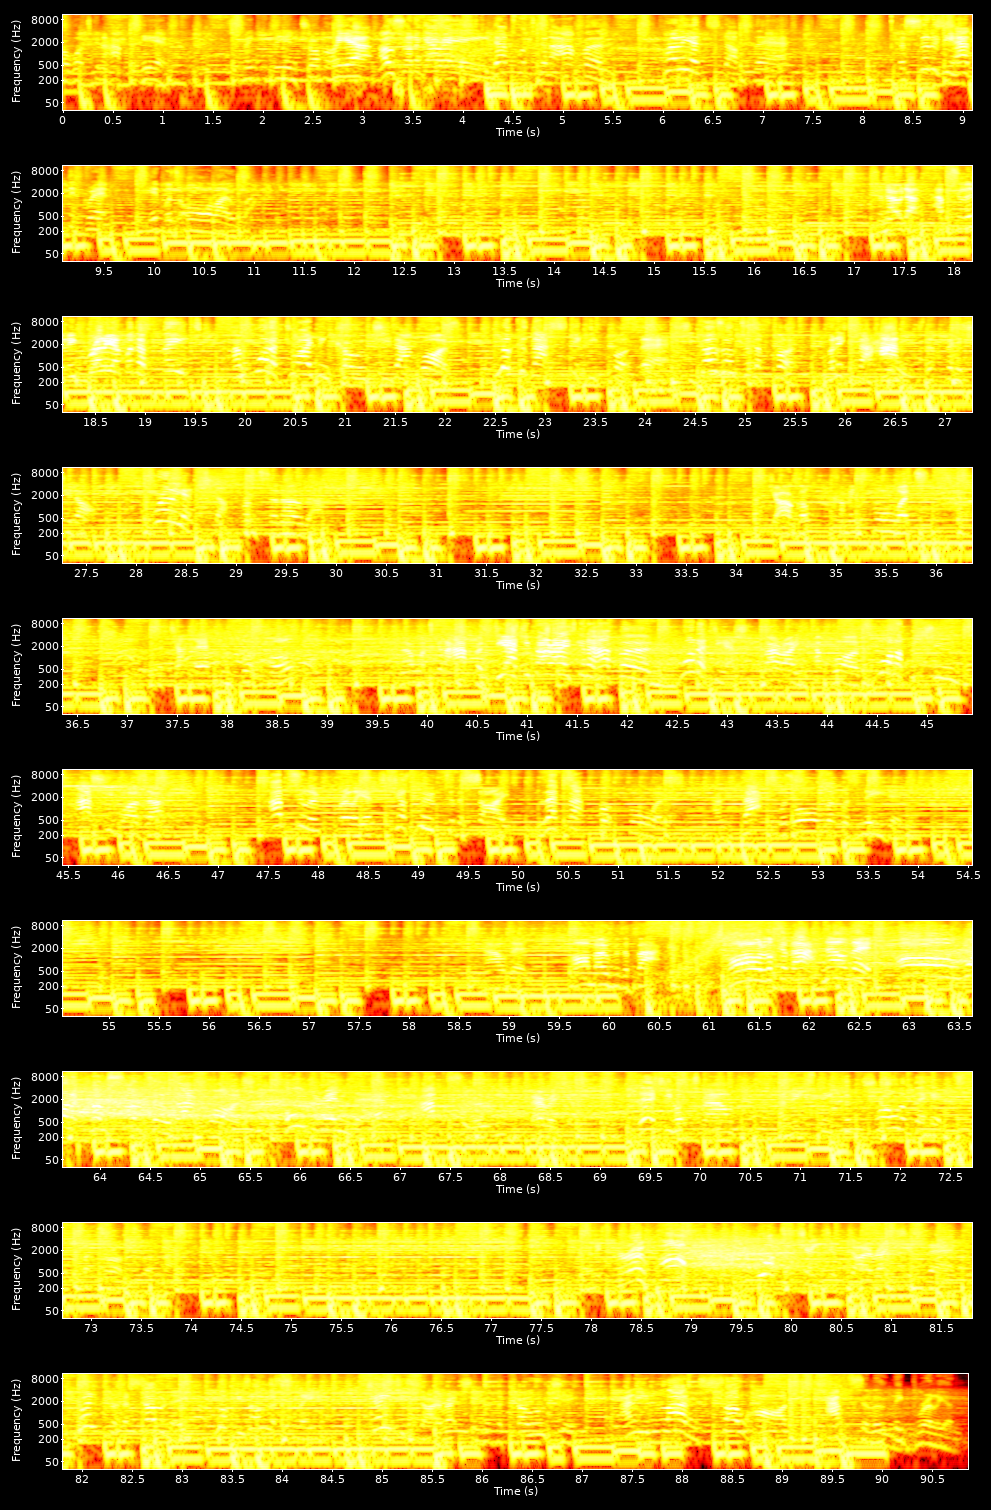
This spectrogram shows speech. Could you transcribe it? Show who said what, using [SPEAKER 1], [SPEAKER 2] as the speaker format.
[SPEAKER 1] now. What's going to happen here? Smink could be in trouble here. Oh, Sonagari! That's what's going to happen. Brilliant stuff there. As soon as he had the grip, it was all over. Sonoda, absolutely brilliant with the feet! And what a driving Kouchi that was! Look at that sticky foot there. She goes onto the foot, but it's the hands that finish it off. Brilliant stuff from Sonoda. Jargo coming forwards. Attack there from football. Now what's going to happen? Deashibarai is going to happen! What a Deashibarai that was! What opportune Ashi was at. Absolute brilliance. Just moved to the side, left that foot forwards, and that was all that was needed. Now then, arm over the back. Oh, look at that. Now then. Oh, what a close Soto that was. She pulled her in there. Absolutely buried her. There she hooks round, and it's the control of the hips that puts her onto her back. And it's Maru. Oh, what a change of direction there. Went for the Sony. Look, he's on the sleeve. Changes direction with the Kouchi. And he lands so hard. Absolutely brilliant.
